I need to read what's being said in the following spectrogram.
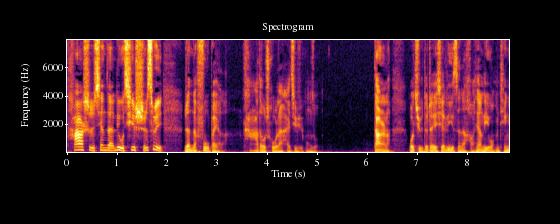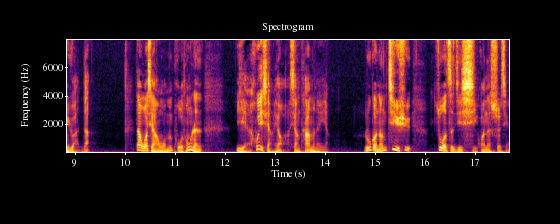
他是现在六七十岁人的父辈了，他都出来还继续工作。当然了，我举的这些例子呢，好像离我们挺远的，但我想我们普通人。也会想要像他们那样，如果能继续做自己喜欢的事情，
